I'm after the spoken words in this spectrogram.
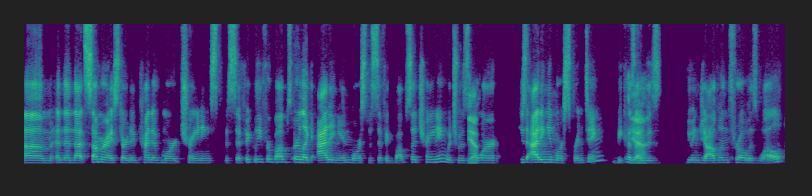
Um, and then that summer, I started kind of more training specifically for bobs or like adding in more specific bobsled training, which was yeah. more just adding in more sprinting because yeah. I was doing javelin throw as well.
